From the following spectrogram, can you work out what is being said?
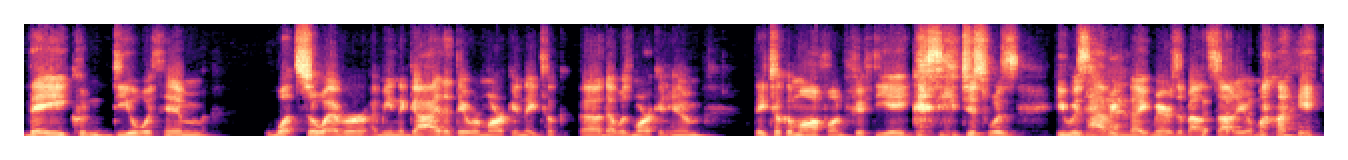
They couldn't deal with him whatsoever. I mean, the guy that they were marking, they took uh, that was marking him. They took him off on 58 because he just was he was having nightmares about Sadio Mane.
